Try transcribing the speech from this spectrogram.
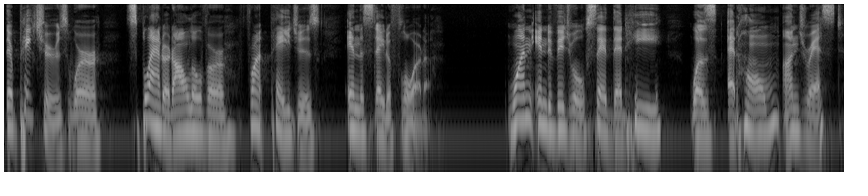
Their pictures were splattered all over front pages in the state of Florida. One individual said that he was at home undressed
